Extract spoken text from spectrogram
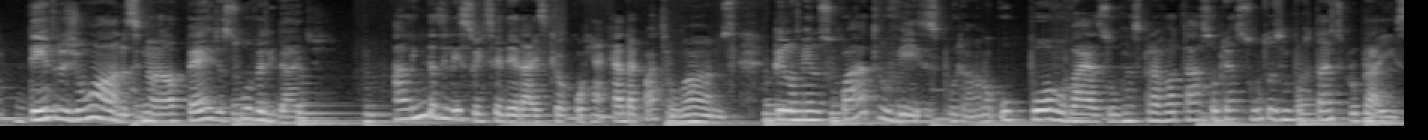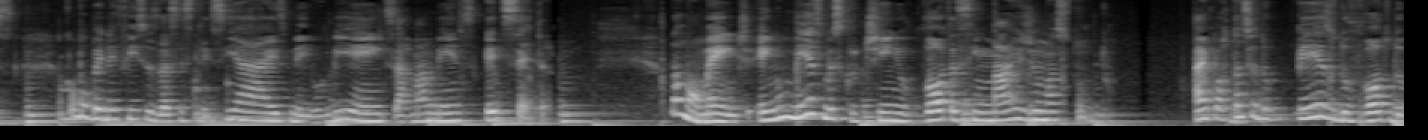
dentro de um ano, senão ela perde a sua validade. Além das eleições federais que ocorrem a cada quatro anos, pelo menos quatro vezes por ano, o povo vai às urnas para votar sobre assuntos importantes para o país, como benefícios assistenciais, meio ambiente, armamentos, etc. Normalmente, em um mesmo escrutínio, vota-se em mais de um assunto. A importância do peso do voto do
